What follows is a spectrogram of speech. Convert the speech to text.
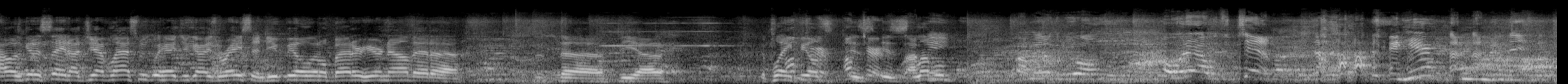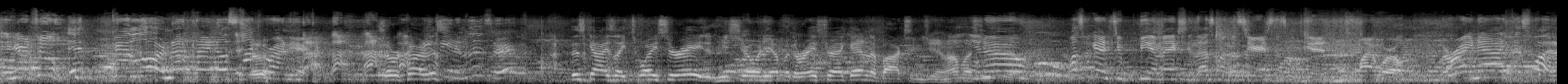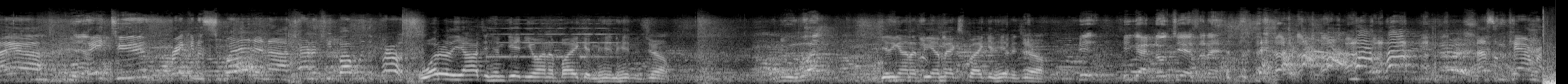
I was gonna say now, Jeff. Last week we had you guys racing. Do you feel a little better here now that uh, the the uh, the playing field turf, home is turf. is I leveled? mean, I mean, don't get me wrong. Over there, I was a champ. And here? and here too. It, good lord, not kind of slack around here. So Ricardo, this being a loser. this guy's like twice your age, and he's showing you up at the racetrack and the boxing gym. How much You do you feel? once we get into BMXing, that's when the seriousness will get into my world. But right now, guess what? I uh, day two, breaking a sweat and uh, trying to keep up with the pros. What are the odds of him getting you on a bike and hitting, hitting the jump? Do what? Getting on a BMX bike and hitting a jump. He, he got no chance of that.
